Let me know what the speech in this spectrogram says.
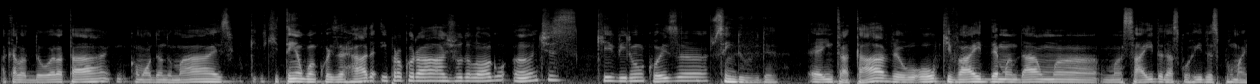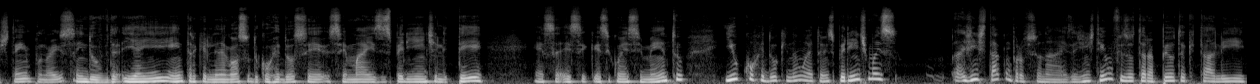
aquela dor ela está incomodando mais, que, que, tem alguma coisa errada e procurar ajuda logo antes que vire uma coisa. Sem dúvida. É, intratável ou que vai demandar uma, uma saída das corridas por mais tempo, não é isso? Sem dúvida. E aí entra aquele negócio do corredor ser, ser mais experiente, ele ter essa, esse, esse conhecimento, e o corredor que não é tão experiente, mas a gente está com profissionais, a gente tem um fisioterapeuta que está ali,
